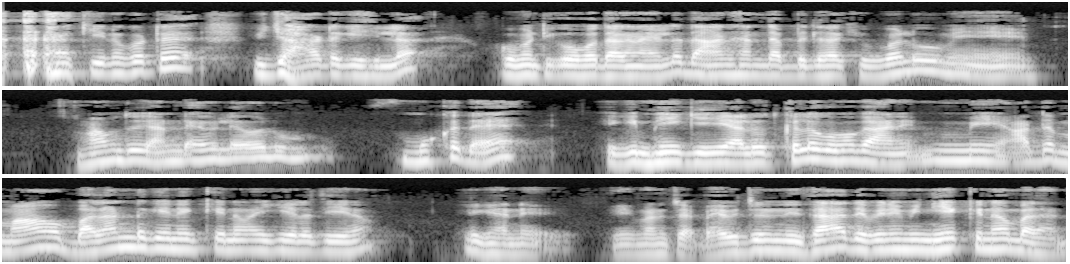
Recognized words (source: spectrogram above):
කියනකොට විජහාට ගිහිල්ලා ගොම ටික හොදාගෙන ආවිල්ලා දාන හන්දක් බෙදලා කිව්වලු මේ ආමතුරු යන්න ඇවිල්ලාවලු මොකද ඒකි මේ ගියේ අලුත් කළ ගොම ගානේ මේ අද මාව බලන්න කෙනෙක් එනවයි කියලා තියෙනවා. ඒ කියන්නේ මේ මනුස්ස බැවිදුන නිසා දෙවෙනි මිනිහෙක් එනවා බලන්න.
